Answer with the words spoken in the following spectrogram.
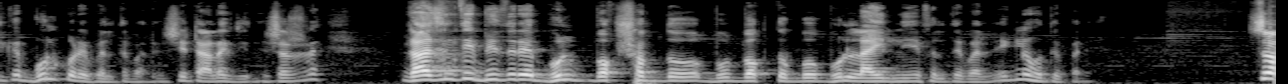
থেকে ভুল করে ফেলতে পারে। সেটা আরেক জিনিস। আসলে রাজনীতির ভিতরে ভুল শব্দ, ভুল বক্তব্য, ভুল লাইন নিয়ে ফেলতে পারে, এগুলো হতে পারে। সো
